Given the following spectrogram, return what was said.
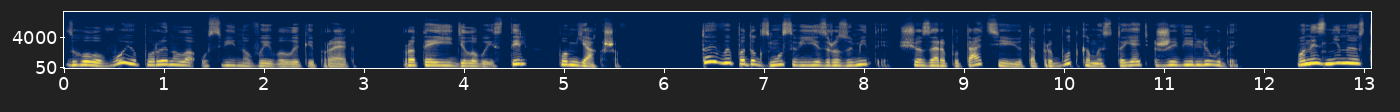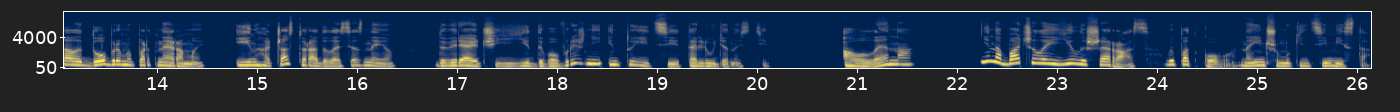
з головою поринула у свій новий великий проект, проте її діловий стиль пом'якшав. Той випадок змусив її зрозуміти, що за репутацією та прибутками стоять живі люди. Вони з Ніною стали добрими партнерами, і Інга часто радилася з нею, довіряючи її дивовижній інтуїції та людяності. А Олена Ніна бачила її лише раз, випадково, на іншому кінці міста.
